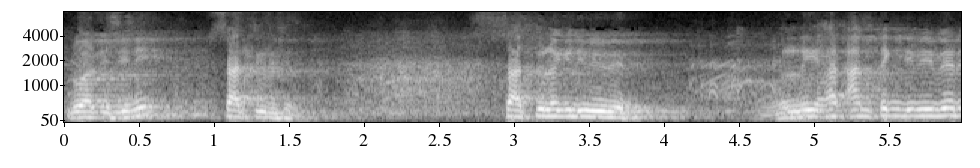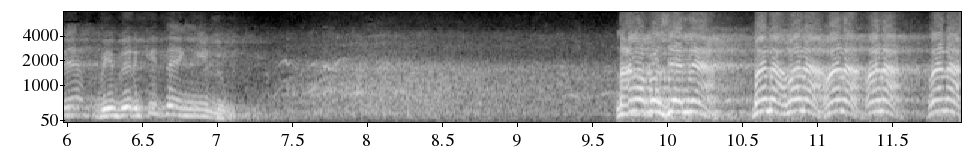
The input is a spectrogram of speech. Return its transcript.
dua di sini, satu di sini. Satu lagi di bibir. Melihat anting di bibirnya, bibir kita yang ngilu. Mana pasiennya? Mana, mana, mana, mana, mana?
